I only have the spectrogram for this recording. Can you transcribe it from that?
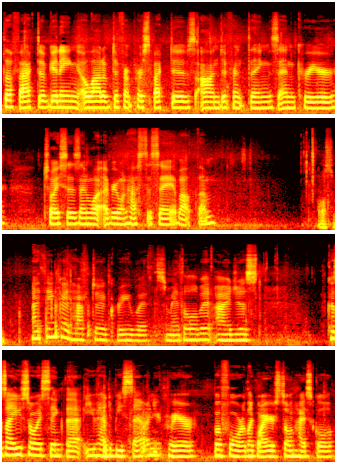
the fact of getting a lot of different perspectives on different things and career choices and what everyone has to say about them. Awesome. I think I'd have to agree with Samantha a little bit. I just, because I used to always think that you had to be set on your career before, like while you're still in high school,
